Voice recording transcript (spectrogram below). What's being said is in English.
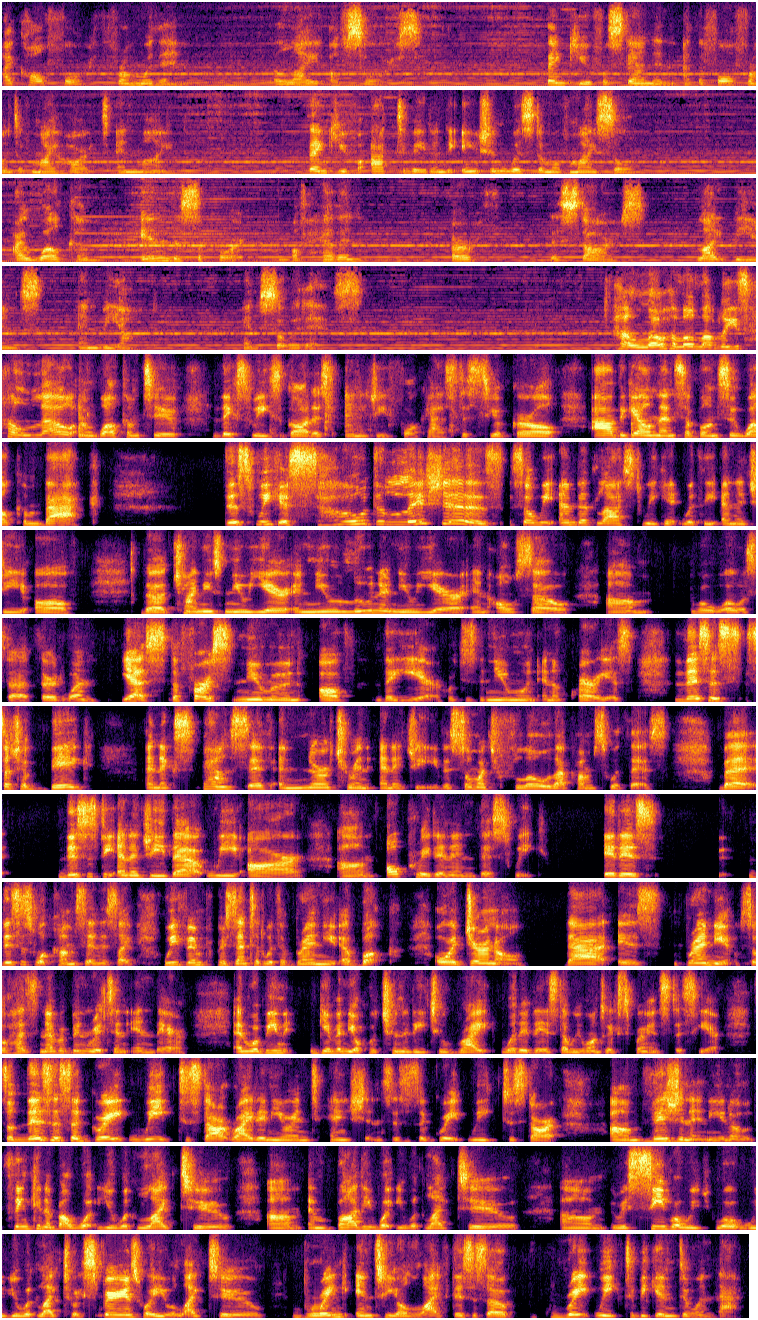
I call forth from within the light of source. Thank you for standing at the forefront of my heart and mind. Thank you for activating the ancient wisdom of my soul. I welcome in the support of heaven, earth, the stars, light beings, and beyond. And so it is. Hello, hello, lovelies. Hello, and welcome to this week's Goddess Energy Forecast. This is your girl, Abigail Nensa Bonsu. Welcome back. This week is so delicious. So, we ended last week with the energy of the Chinese New Year and New Lunar New Year, and also, um, what was the third one? Yes, the first new moon of the year, which is the new moon in Aquarius. This is such a big and expansive and nurturing energy. There's so much flow that comes with this. But this is the energy that we are um, operating in this week. It is, this is what comes in. It's like we've been presented with a brand new, a book or a journal that is brand new, so has never been written in there and we're being given the opportunity to write what it is that we want to experience this year. So this is a great week to start writing your intentions. This is a great week to start um, visioning, you know, thinking about what you would like to um, embody, what you would like to um, receive, what, we, what you would like to experience, what you would like to bring into your life. This is a great week to begin doing that.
